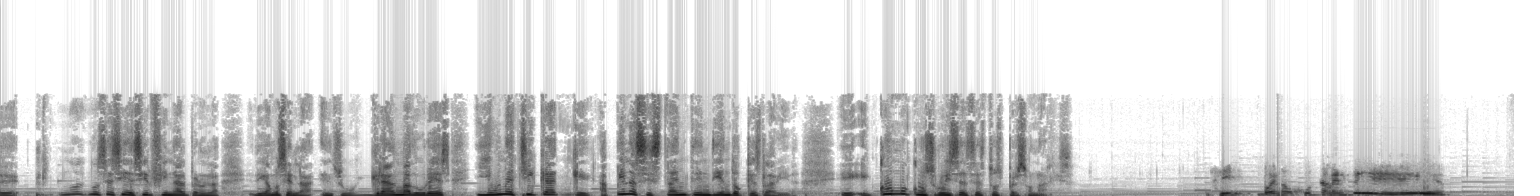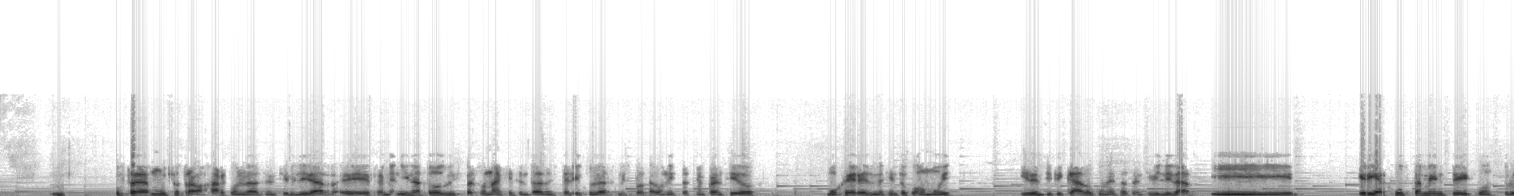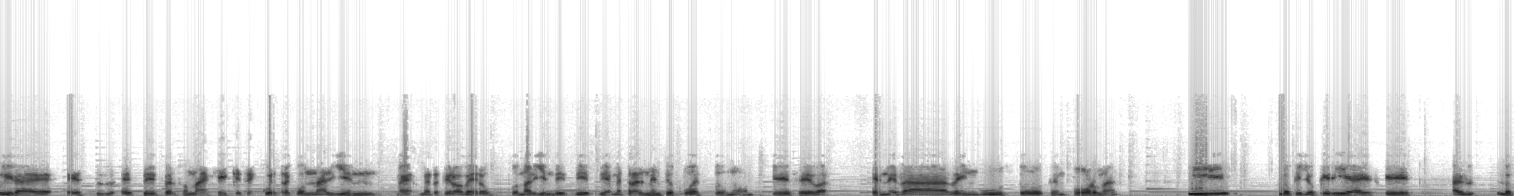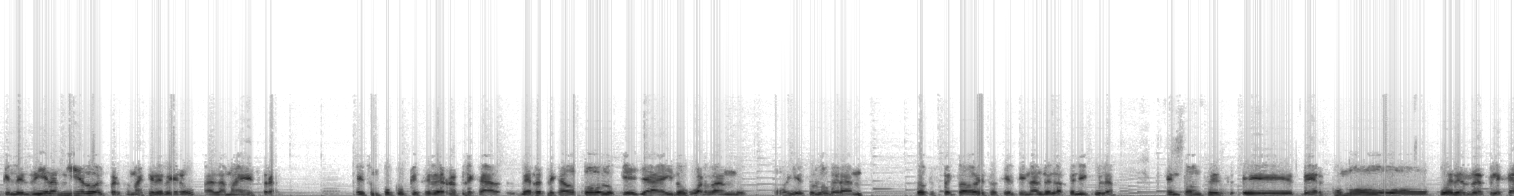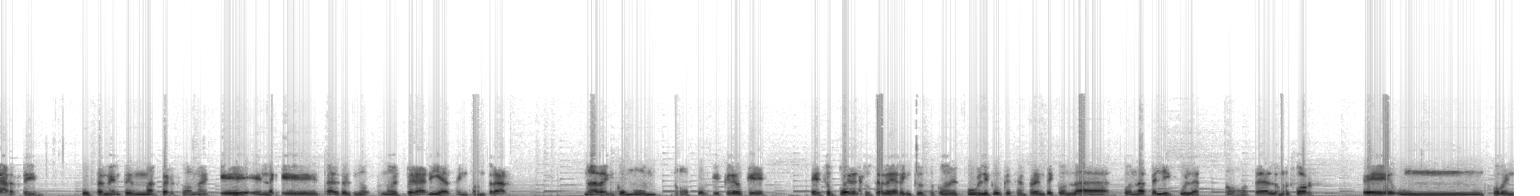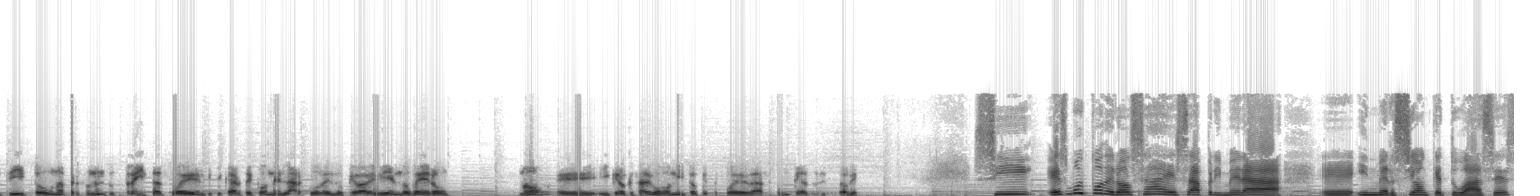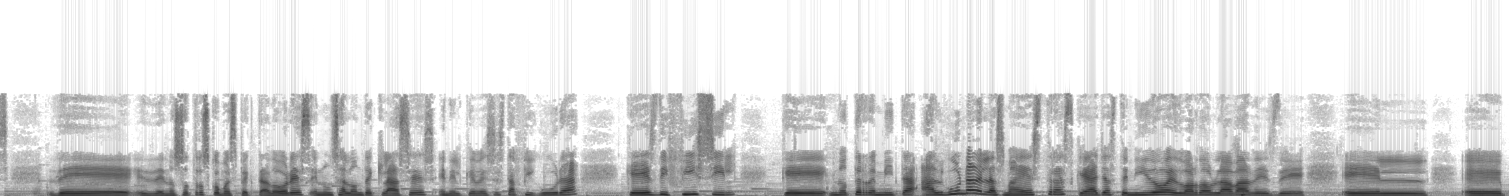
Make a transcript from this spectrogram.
no, no, sé si decir final, pero en la, digamos, en la, en su gran madurez, y una chica que apenas está entendiendo qué es la vida. ¿Cómo construiste estos personajes? Sí, bueno, justamente me gusta mucho trabajar con la sensibilidad eh, femenina. Todos mis personajes en todas mis películas, mis protagonistas siempre han sido mujeres. Me siento como muy identificado con esa sensibilidad y quería justamente construir a este, este personaje que se encuentra con alguien, me, refiero a Vero, con alguien diametralmente opuesto, ¿no? Que es Eva, en edad, en gustos, en formas y lo que yo quería es que lo que le diera miedo al personaje de Vero, a la maestra, es un poco que se ve reflejado, ve reflejado todo lo que ella ha ido guardando, y eso lo verán los espectadores hacia el final de la película. Entonces, eh, ver cómo puede reflejarse justamente en una persona que en la que tal vez no, no esperarías encontrar nada en común, ¿no? Porque creo que eso puede suceder incluso con el público que se enfrente con la, con la película, ¿no? O sea, a lo mejor eh, un jovencito, una persona en sus 30 puede identificarse con el arco de lo que va viviendo Vero, ¿no? Eh, y creo que es algo bonito que se puede dar con clases de historia. Sí, es muy poderosa esa primera eh, inmersión que tú haces de, de, nosotros como espectadores en un salón de clases en el que ves esta figura que es difícil que no te remita a alguna de las maestras que hayas tenido. Eduardo hablaba desde el eh,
